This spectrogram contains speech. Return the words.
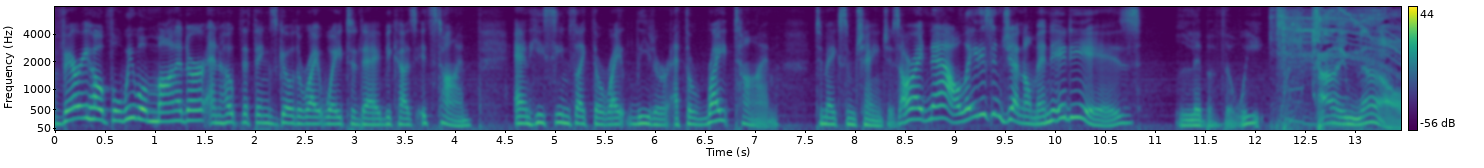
Very hopeful. We will monitor and hope that things go the right way today because it's time. And he seems like the right leader at the right time to make some changes. All right, now, ladies and gentlemen, it is Lib of the Week. Time now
